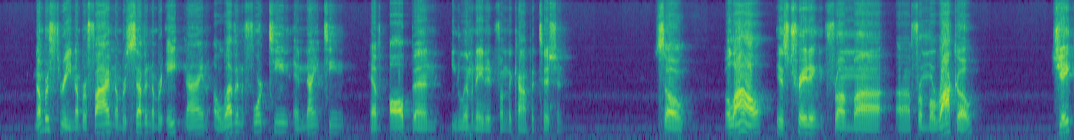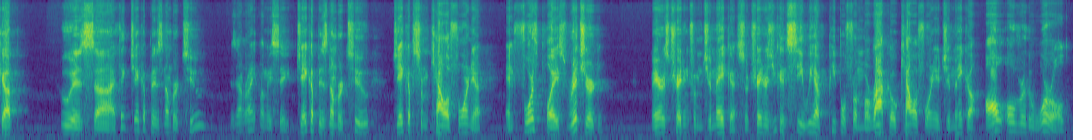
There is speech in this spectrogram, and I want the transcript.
number three, number five, number seven, number eight, nine, 11, 14, and 19 have all been eliminated from the competition. So Bilal is trading from uh, uh, from Morocco. Jacob, who is uh, I think Jacob is number two. Is that right? Let me see. Jacob is number two. Jacob's from California. And fourth place, Richard, Mayor is trading from Jamaica. So traders, you can see we have people from Morocco, California, Jamaica, all over the world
